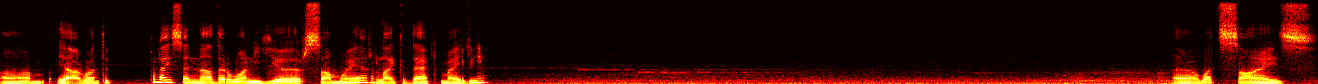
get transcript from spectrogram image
um, yeah, I want to place another one here somewhere, like that maybe. Uh, what size?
